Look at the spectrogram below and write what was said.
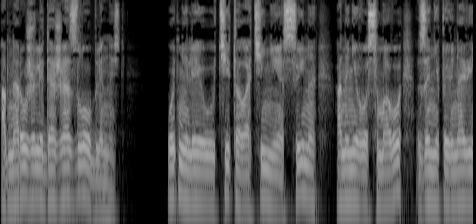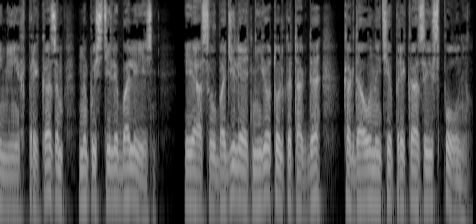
обнаружили даже озлобленность, отняли у Тита Латиния сына, а на него самого за неповиновение их приказам напустили болезнь и освободили от нее только тогда, когда он эти приказы исполнил.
